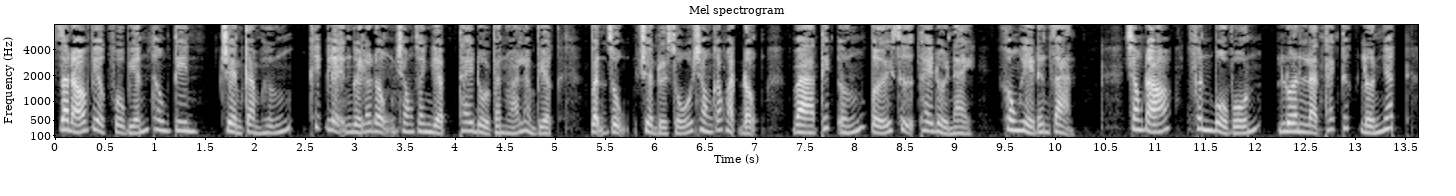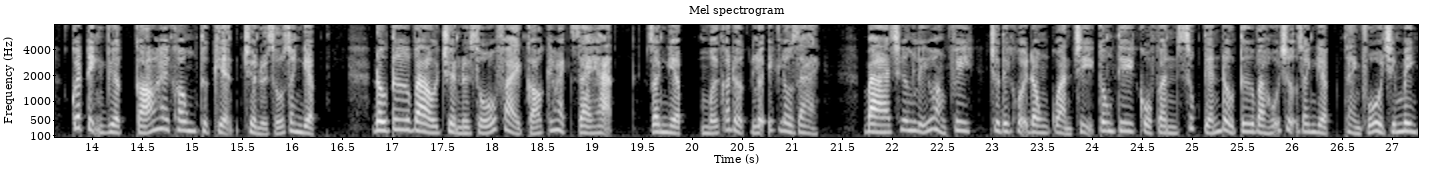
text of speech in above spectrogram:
Do đó, việc phổ biến thông tin, truyền cảm hứng, khích lệ người lao động trong doanh nghiệp thay đổi văn hóa làm việc, vận dụng chuyển đổi số trong các hoạt động và thích ứng với sự thay đổi này không hề đơn giản. Trong đó, phân bổ vốn luôn là thách thức lớn nhất, quyết định việc có hay không thực hiện chuyển đổi số doanh nghiệp. Đầu tư vào chuyển đổi số phải có kế hoạch dài hạn, doanh nghiệp mới có được lợi ích lâu dài. Bà Trương Lý Hoàng Phi, Chủ tịch Hội đồng Quản trị Công ty Cổ phần Xúc tiến Đầu tư và Hỗ trợ Doanh nghiệp Thành phố Hồ Chí Minh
